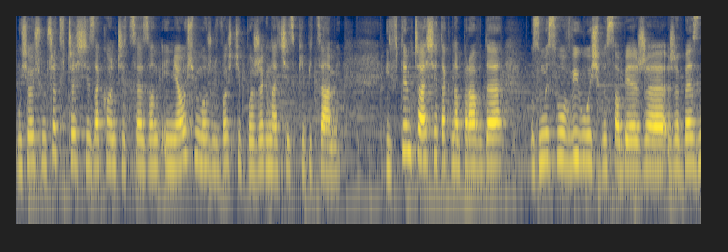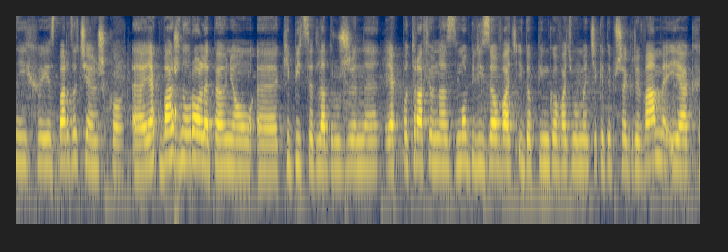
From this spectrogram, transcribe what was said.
musiałyśmy przedwcześnie zakończyć sezon i miałyśmy możliwości pożegnać się z kibicami. I w tym czasie tak naprawdę uzmysłowiłyśmy sobie, że, że bez nich jest bardzo ciężko. E, Jak ważną rolę pełnią e, kibice dla drużyny, jak potrafią nas zmobilizować i dopingować w momencie, kiedy przegrywamy i jak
